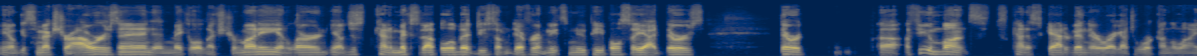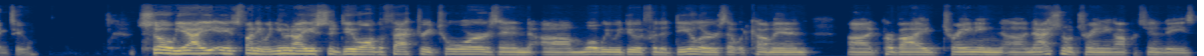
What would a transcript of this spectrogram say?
you know get some extra hours in and make a little extra money and learn you know just kind of mix it up a little bit do something different meet some new people. So yeah there was there were uh, a few months kind of scattered in there where i got to work on the line too. So yeah it's funny when you and i used to do all the factory tours and um, what we would do it for the dealers that would come in uh, provide training uh, national training opportunities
